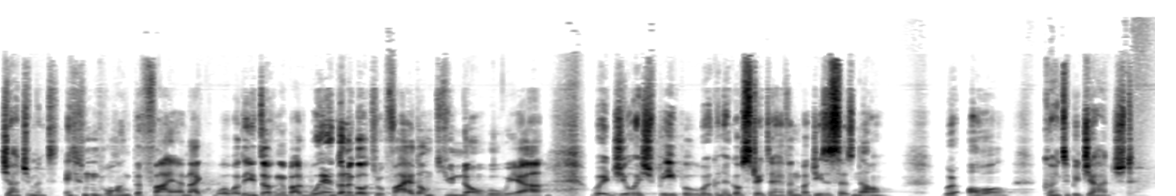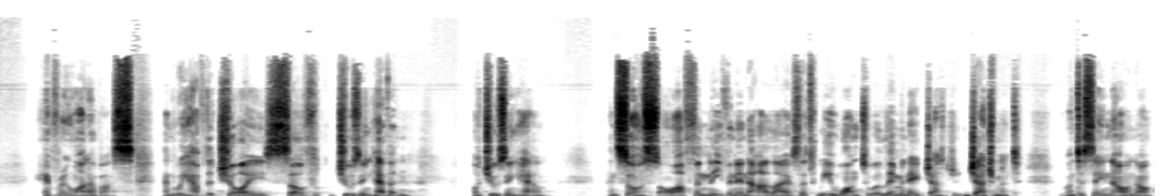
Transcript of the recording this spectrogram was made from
judgment. They didn't want the fire. Like, what are you talking about? We're going to go through fire. Don't you know who we are? We're Jewish people. We're going to go straight to heaven. But Jesus says, no, we're all going to be judged. Every one of us. And we have the choice of choosing heaven or choosing hell. And so, so often, even in our lives, that we want to eliminate judgment. We want to say, no, no,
